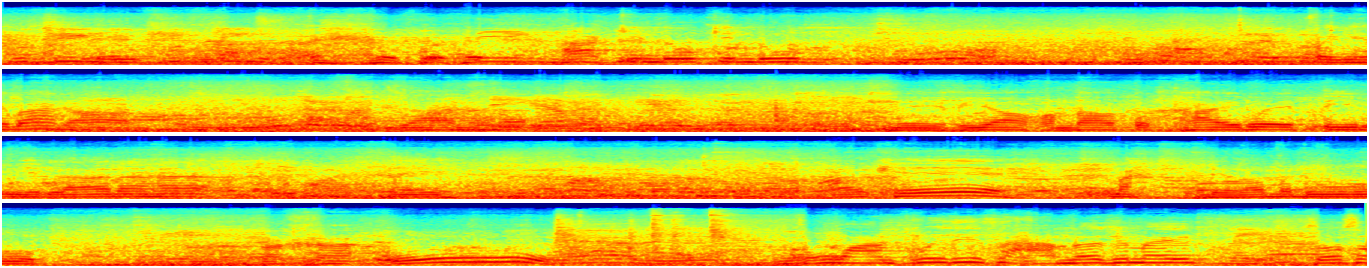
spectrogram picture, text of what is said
พุดดิ้งหรือพุดดิ้งอะกินดูกินดู เป็นไงบ้างยอดนะครับนี่พี่ยอดของเราตบท้ายด้วยตีมอีกแล้วนะฮะนี่โอเคมาเดี๋ยวเรามาดูราคาโอ้ของหวานถ้วยที่สามแล้วใช่ไหมสส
